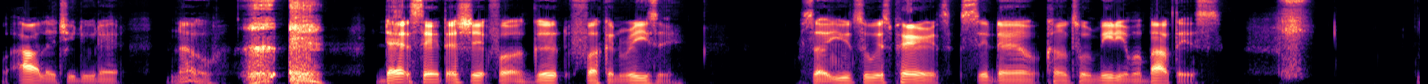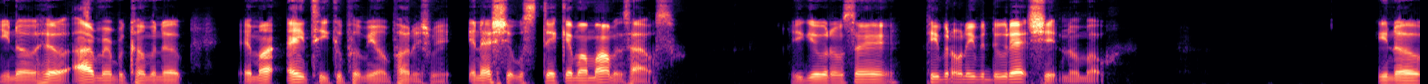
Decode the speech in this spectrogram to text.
well, I'll let you do that. No. dad said that shit for a good fucking reason. So you two as parents sit down, come to a medium about this. You know, hell, I remember coming up and my auntie could put me on punishment. And that shit was stick in my mama's house. You get what I'm saying? People don't even do that shit no more. You know,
